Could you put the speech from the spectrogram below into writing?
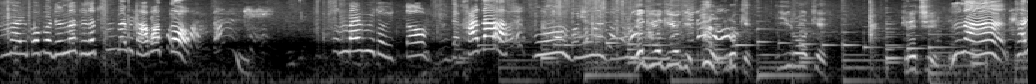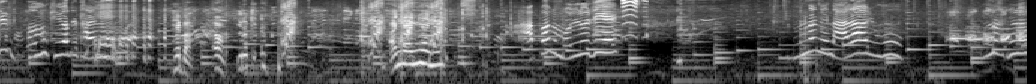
엄마 이거 봐 누나 누나 손잡이 다 봤어. 손잡이도 있어. 근데 가다. 문, 문, 문. 여기 여기 여기 팔 이렇게 이렇게. 그렇지. 다리 너무 길어서 다리 해봐. 어 이렇게. 어. 아니 아니 아니. 아빠는 모르지 누나는 알아요 누나 누나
